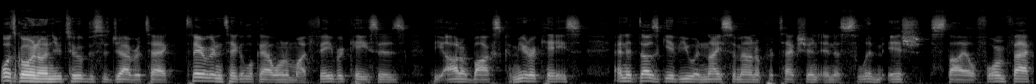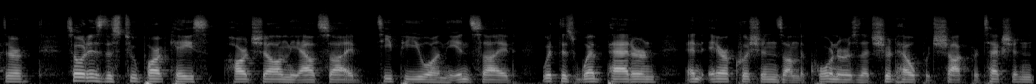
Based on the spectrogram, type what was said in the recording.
What's going on YouTube? This is Jabber Tech. Today we're going to take a look at one of my favorite cases, the OtterBox commuter case, and it does give you a nice amount of protection in a slim-ish style form factor. So it is this two-part case, hard shell on the outside, TPU on the inside, with this web pattern and air cushions on the corners that should help with shock protection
